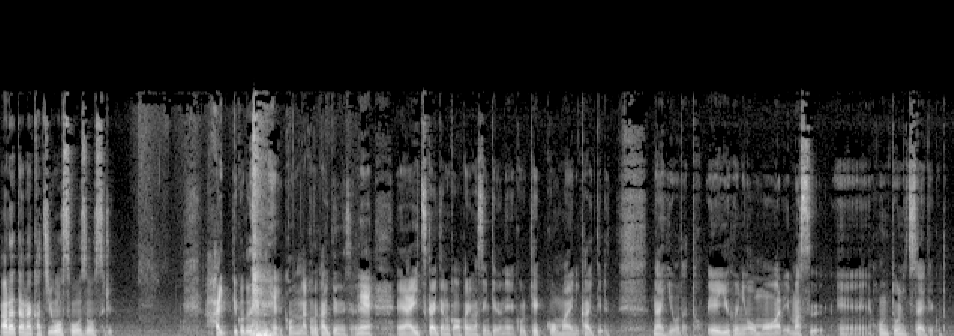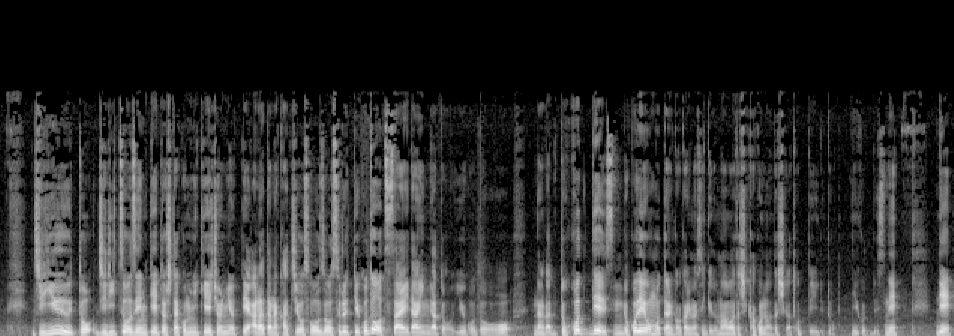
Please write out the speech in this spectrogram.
新たな価値を創造する。はい。ってことでね、こんなこと書いてるんですよね。えー、いつ書いたのかわかりませんけどね、これ結構前に書いてる内容だというふうに思われます。えー、本当に伝えたいこと。自由と自立を前提としたコミュニケーションによって新たな価値を創造するっていうことを伝えたいんだということを、なんかどこでですね、どこで思ったのかわかりませんけど、まあ私、過去の私が取っているということですね。で、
